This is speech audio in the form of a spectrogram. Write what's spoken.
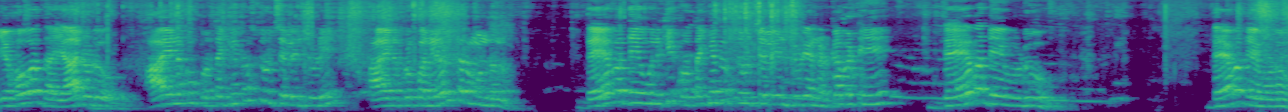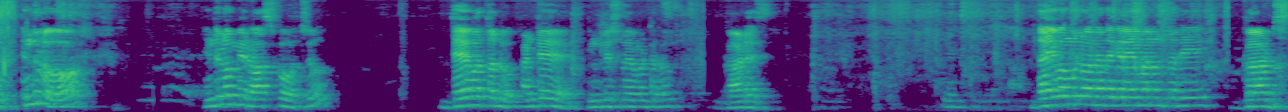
యహోవ దయాళుడు ఆయనకు కృతజ్ఞతస్తులు చెల్లించుడి ఆయన కృప నిరంతరం ఉండును. దేవదేవునికి కృతజ్ఞతస్తులు చెల్లించుడి అన్నాడు. కాబట్టి దేవదేవుడు దేవదేవుడు ఇందులో ఇందులో మీరు రాసుకోవచ్చు దేవతలు అంటే ఇంగ్లీష్లో ఏమంటారు? గాడెస్ దైవములు అన్న దగ్గర ఏమని ఉంటుంది గాడ్స్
